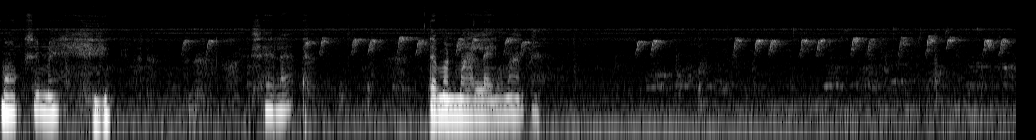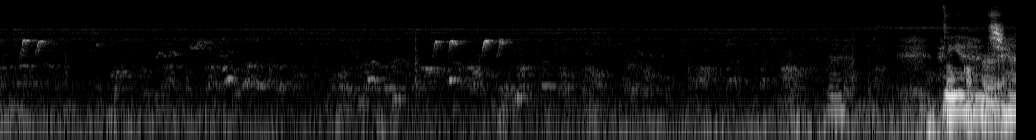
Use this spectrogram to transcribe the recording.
หมอกใช่ไหม ใช่แล้วแต่มันมาแรง มากเลยอันนี้อาหารเช้า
